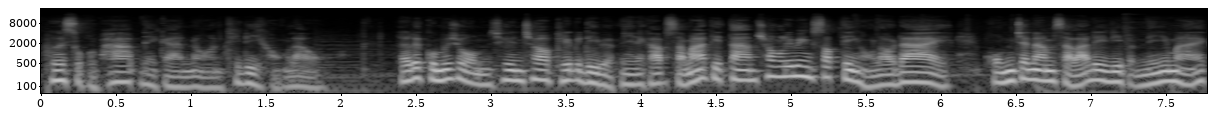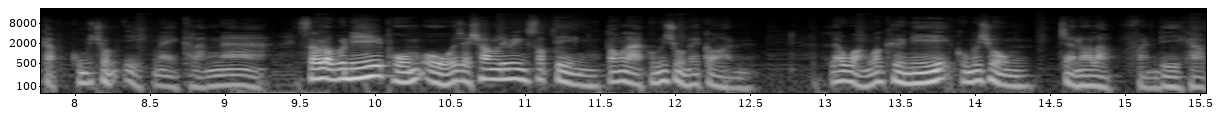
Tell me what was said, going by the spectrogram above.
เพื่อสุขภาพในการนอนที่ดีของเรา และถ้าคุณผู้ชมชื่นชอบคลิปดีแบบนี้นะครับสามารถติดตามช่อง Living Soft ของเราได้ ผมจะนำสาระดีๆแบบนี้มาให้กับคุณผู้ชมอีกในครั้งหน้าสำหรับวันนี้ผมโอจากช่อง Living Soft ต้องลาคุณผู้ชมไปก่อน แล้วหวังว่าคืนนี้คุณผู้ชมจะนอนหลับฝันดีครับ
